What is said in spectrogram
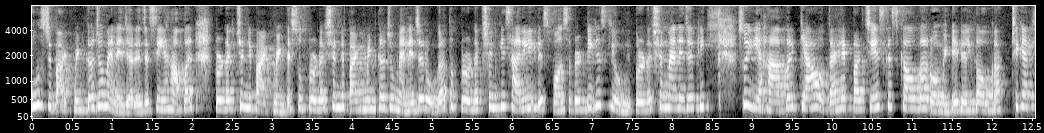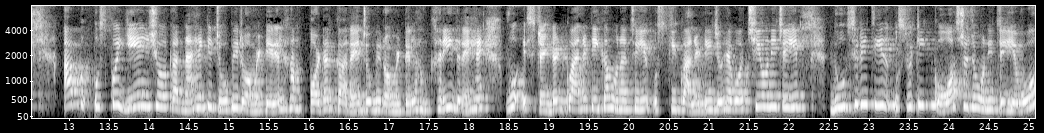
उस डिपार्टमेंट का जो मैनेजर है। जैसे यहाँ पर प्रोडक्शन डिपार्टमेंट है सो प्रोडक्शन डिपार्टमेंट का जो मैनेजर होगा तो प्रोडक्शन की सारी रिस्पॉन्सिबिलिटी किसकी होगी? प्रोडक्शन मैनेजर की। सो so यहाँ पर क्या होता है? परचेज किसका होगा? रॉ मटेरियल का होगा, ठीक है? अब उसको ये इंश्योर करना है कि जो भी रॉ मटेरियल हम ऑर्डर कर रहे हैं, जो भी रॉ मटेरियल हम खरीद रहे हैं, वो स्टैंडर्ड क्वालिटी का होना चाहिए। उसकी क्वालिटी जो है, वो अच्छी होनी चाहिए। दूसरी चीज़ उसकी कॉस्ट जो होनी चाहिए वो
